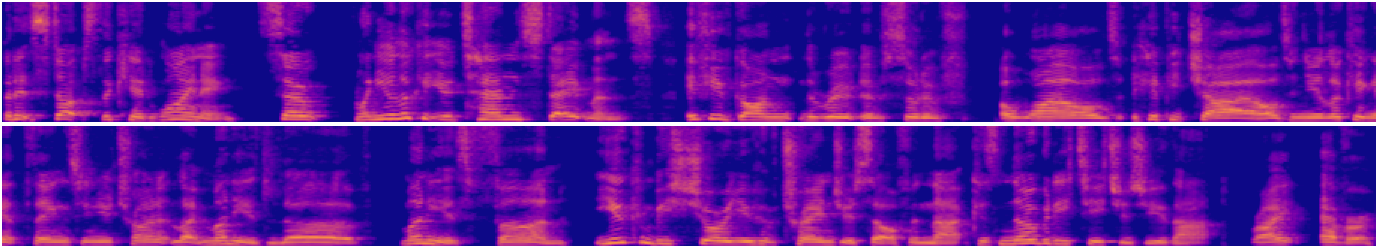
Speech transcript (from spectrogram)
but it stops the kid whining. So when you look at your 10 statements, if you've gone the route of sort of a wild hippie child and you're looking at things and you're trying to, like, money is love, money is fun, you can be sure you have trained yourself in that because nobody teaches you that, right? Ever.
